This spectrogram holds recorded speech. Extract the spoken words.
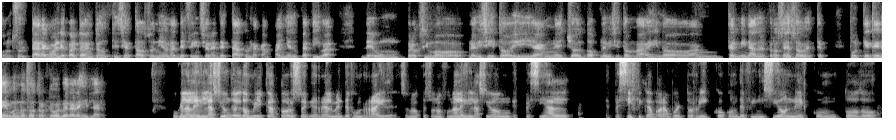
consultara con el Departamento de Justicia de Estados Unidos las definiciones de estatus, la campaña educativa de un próximo plebiscito y han hecho dos plebiscitos más y no han terminado el proceso. Este, ¿por qué tenemos nosotros que volver a legislar? Porque la legislación del 2014, que realmente fue un rider, eso no, eso no fue una legislación especial, específica para Puerto Rico, con definiciones, con todo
